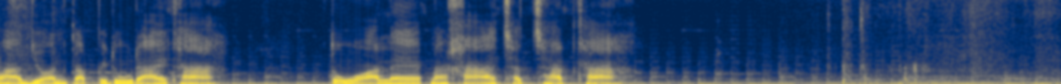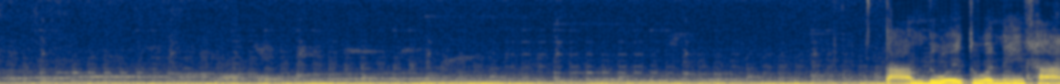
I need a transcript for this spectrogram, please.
มารถย้อนกลับไปดูได้ค่ะ ตัวแรกนะคะชัดๆค่ะตามด้วยตัวนี้ค่ะ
